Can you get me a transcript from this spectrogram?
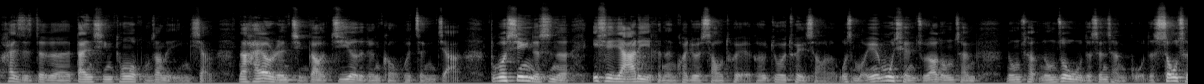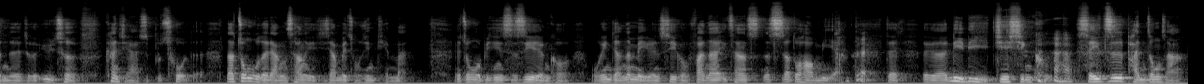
开始这个担心通货膨胀的影响，那还有人警告饥饿的人口会增加。不过幸运的是呢，一些压力可能很快就会烧退了，可能就会退烧了。为什么？因为目前主要农产农产农作物的生产国的收成的这个预测看起来是不错的。那中国的粮仓也即将被重新填满，因为中国毕竟十四亿人口，我跟你讲，那每个人吃一口饭，那一餐那吃了多少米啊？对 对，那个粒粒皆辛苦，谁知盘中啥？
